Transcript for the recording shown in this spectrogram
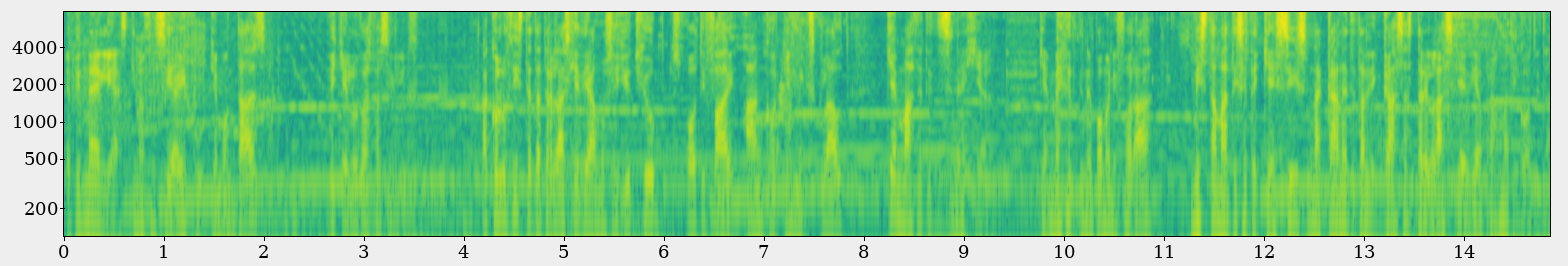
Επιμέλεια, σκηνοθεσία ήχου και μοντάζ, Βικελούδας Βασίλης. Ακολουθήστε τα τρελά σχέδιά μου σε YouTube, Spotify, Anchor και Mixcloud και μάθετε τη συνέχεια. Και μέχρι την επόμενη φορά, μη σταματήσετε κι εσείς να κάνετε τα δικά σας τρελά σχέδια πραγματικότητα.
